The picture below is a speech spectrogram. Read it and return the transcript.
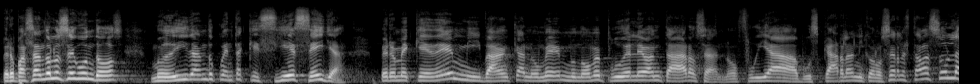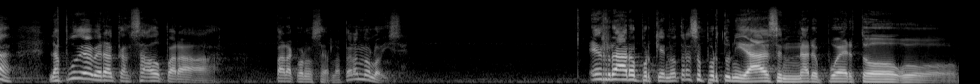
Pero pasando los segundos me di dando cuenta que sí es ella pero me quedé en mi banca, no me, no me pude levantar, o sea, no fui a buscarla ni conocerla, estaba sola. La pude haber alcanzado para, para conocerla, pero no lo hice. Es raro porque en otras oportunidades, en un aeropuerto o,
